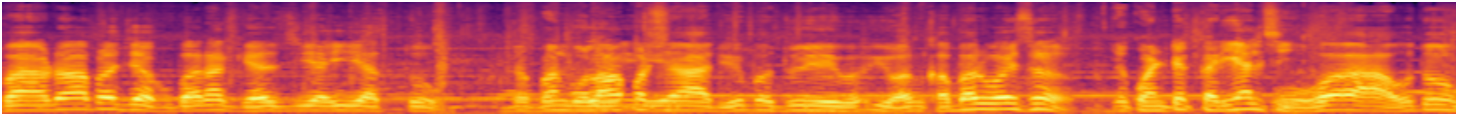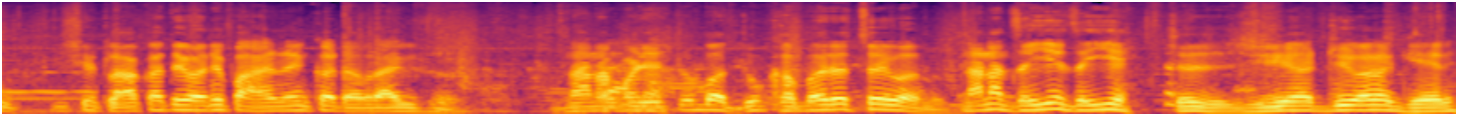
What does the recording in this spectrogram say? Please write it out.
બાડો આપણે જગબાના ઘેર જઈ આવીએ તો. જગભાન બોલાવવા પડશે. આ રહ્યું બધું એ- ઈવન ખબર હોય છે. એ કોન્ટેક્ટ કરી આલશી ઓવે આવું તો કેટલા વખતે એને પાણી કઢવરાયું છે. ના ના તો બધું ખબર જ છે ઈવાનું ના ના જઈએ જઈએ. જીઆરજી વાળા ઘેર.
